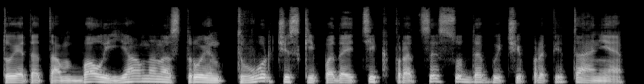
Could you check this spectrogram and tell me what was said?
то этот амбал явно настроен творчески подойти к процессу добычи пропитания.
